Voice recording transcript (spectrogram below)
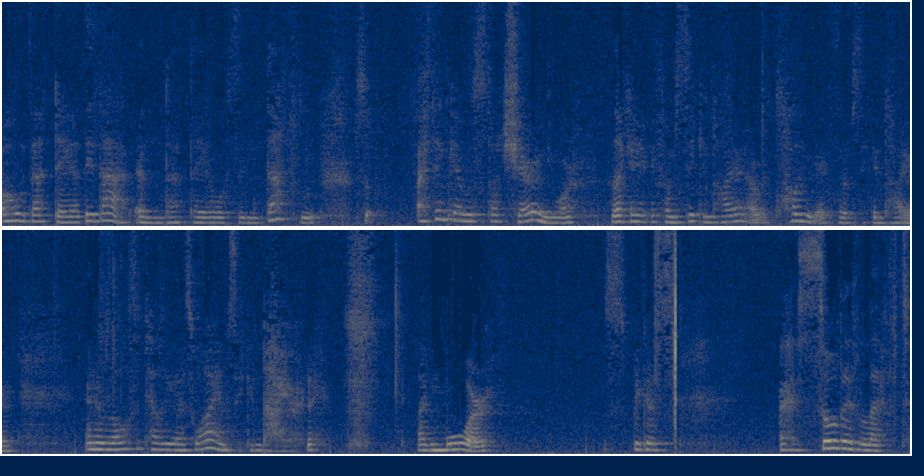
oh that day I did that and that day I was in that mood. So I think I will start sharing more. Like if I'm sick and tired I will tell you guys that I'm sick and tired. And I will also tell you guys why I'm sick and tired. Like more. S- because I have so little left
